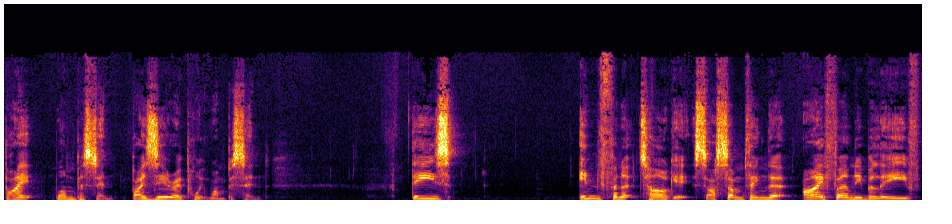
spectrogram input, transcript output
By 1%, by 0.1%. These infinite targets are something that I firmly believe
